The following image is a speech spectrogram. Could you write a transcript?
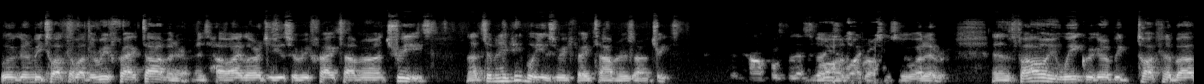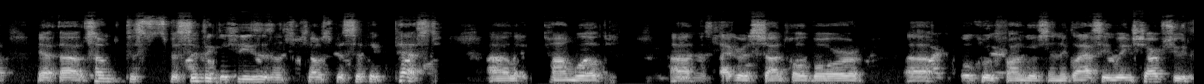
we're going to be talking about the refractometer and how I learned to use a refractometer on trees. Not too many people use refractometers on trees. Compost, that's or whatever. And the following week, we're going to be talking about uh, some specific diseases and some specific pests, uh, like palm wilt, uh, Stagirus shot hole borer, uh, oak fungus, and the glassy winged sharpshooter.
